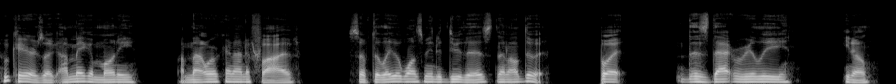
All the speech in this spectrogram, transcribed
who cares? Like, I'm making money. I'm not working nine to five. So if the label wants me to do this, then I'll do it. But does that really, you know,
